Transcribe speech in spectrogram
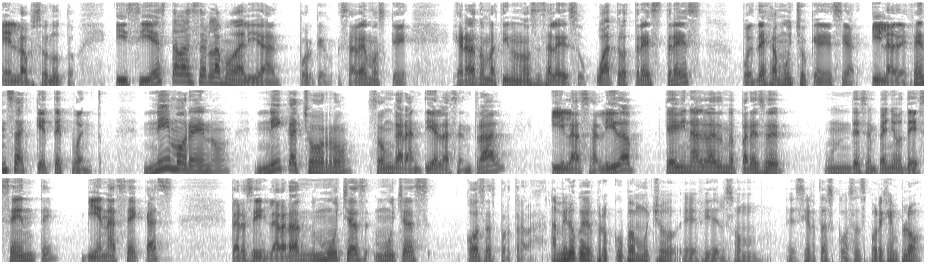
En lo absoluto. Y si esta va a ser la modalidad, porque sabemos que Gerardo Martino no se sale de su 4-3-3, pues deja mucho que desear. Y la defensa, ¿qué te cuento? Ni Moreno, ni Cachorro son garantía en la central. Y la salida, Kevin Álvarez me parece un desempeño decente, bien a secas. Pero sí, la verdad, muchas, muchas cosas por trabajar. A mí lo que me preocupa mucho, eh, Fidel, son eh, ciertas cosas. Por ejemplo,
